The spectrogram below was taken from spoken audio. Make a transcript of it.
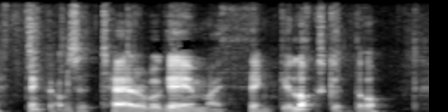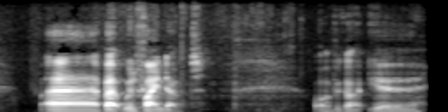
I think that was a terrible game. I think. It looks good though. Uh, but we'll find out. What have we got here?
